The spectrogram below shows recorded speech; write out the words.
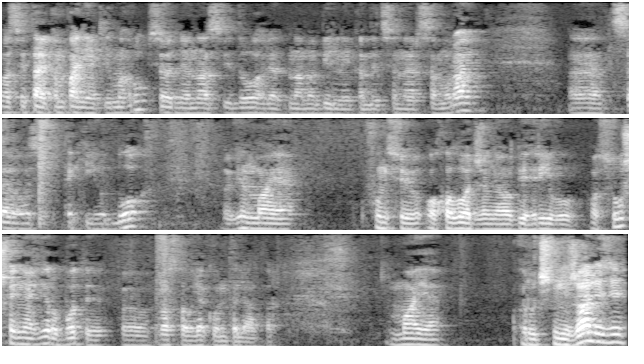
Вас вітає компанія Клімагруп. Сьогодні у нас відеогляд на мобільний кондиціонер Самурай. Е, Це ось такий от блок. Він має функцію охолодження, обігріву, осушення і роботи е, просто як вентилятор. Має ручні жалюзі,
